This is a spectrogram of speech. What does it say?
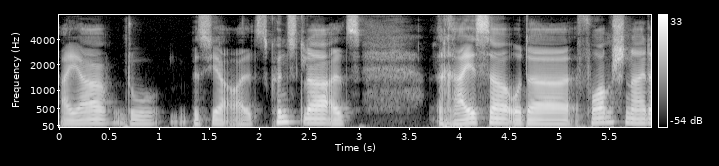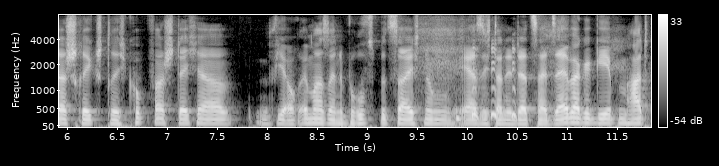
ah ja, du bist ja als Künstler, als Reißer oder Formschneider, Schrägstrich Kupferstecher, wie auch immer seine Berufsbezeichnung er sich dann in der Zeit selber gegeben hat.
